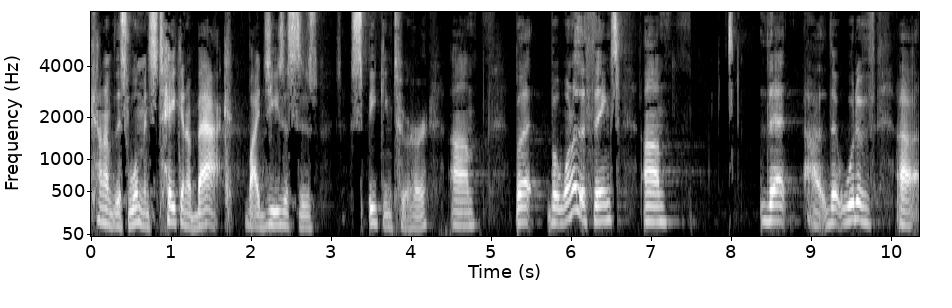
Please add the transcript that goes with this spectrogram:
kind of this woman's taken aback by Jesus' speaking to her. Um, but, but one of the things um, that, uh, that would have uh,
